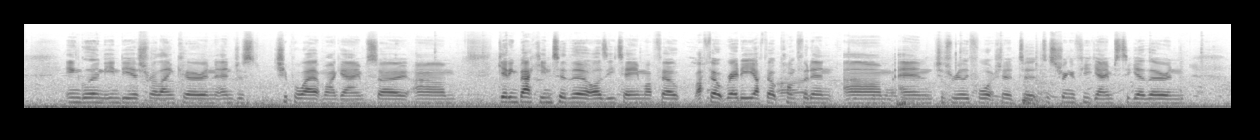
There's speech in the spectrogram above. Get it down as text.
England, India, Sri Lanka, and, and just chip away at my game. So um, getting back into the Aussie team, I felt I felt ready, I felt confident, um, and just really fortunate to, to string a few games together and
